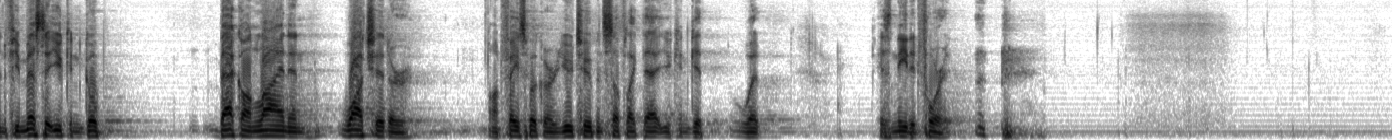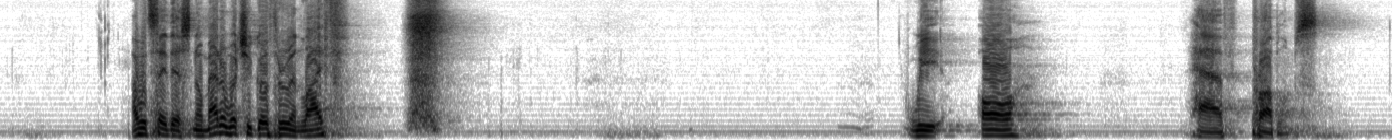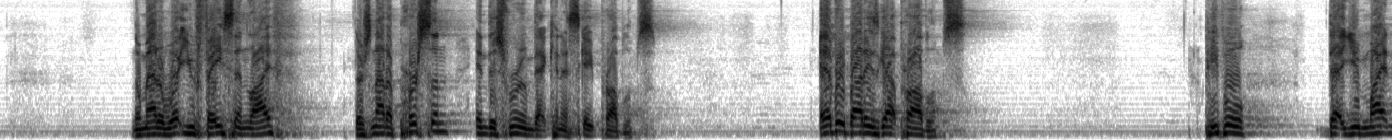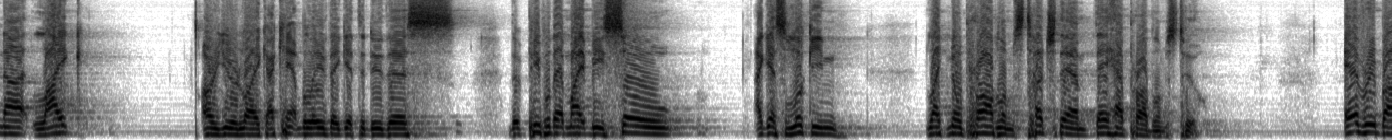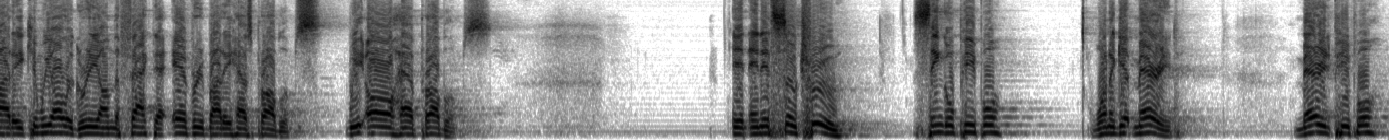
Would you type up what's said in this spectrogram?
And if you missed it, you can go back online and watch it or on Facebook or YouTube and stuff like that. You can get what is needed for it. I would say this no matter what you go through in life, we all have problems. No matter what you face in life, there's not a person in this room that can escape problems. Everybody's got problems. People that you might not like, or you're like, I can't believe they get to do this. The people that might be so, I guess, looking like no problems touch them, they have problems too. Everybody, can we all agree on the fact that everybody has problems? We all have problems. And, and it's so true. Single people want to get married. Married people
